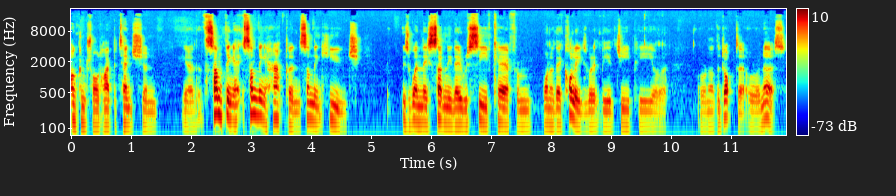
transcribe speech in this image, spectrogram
uncontrolled hypertension, you know, something, something happens, something huge is when they suddenly they receive care from one of their colleagues, whether it be a GP or, a, or another doctor or a nurse.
